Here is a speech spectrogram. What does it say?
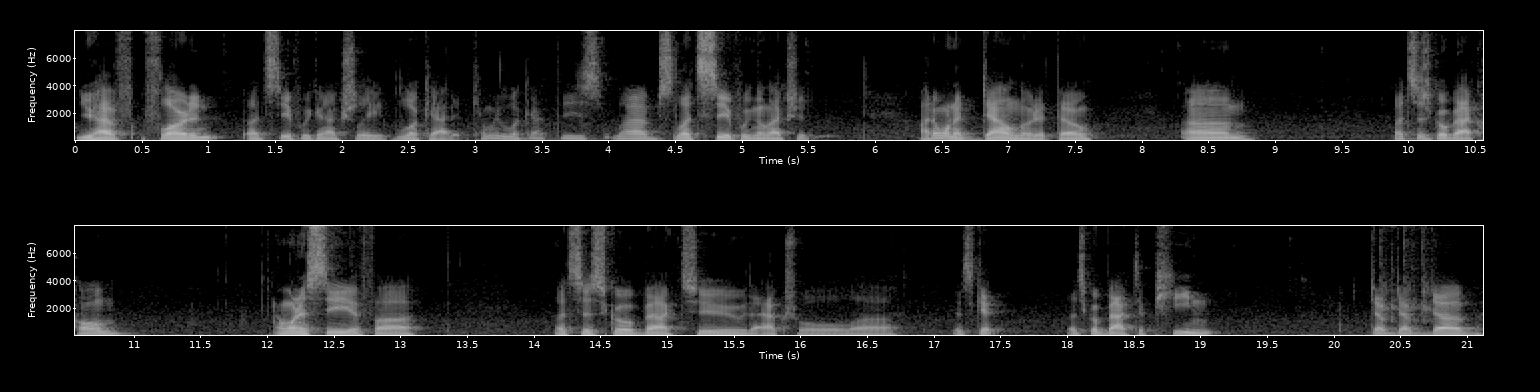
you have Florida. Let's see if we can actually look at it. Can we look at these labs? Let's see if we can actually. I don't want to download it though. Um, let's just go back home. I want to see if. Uh, let's just go back to the actual. Uh, let's get Let's go back to P dub dub dub.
